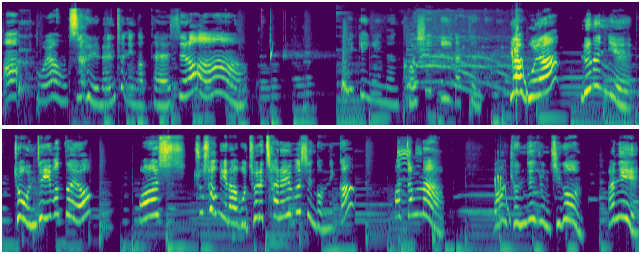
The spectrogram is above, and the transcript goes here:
아, 뭐야 목소리 렌트님 같아. 싫어. 필갱이는 거시기 같은. 야 뭐야? 르르님, 저 언제 입었어요? 와씨, 추석이라고 저래 차려 입으신 겁니까? 아 짱나. 왕 견제 중 지금. 아니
